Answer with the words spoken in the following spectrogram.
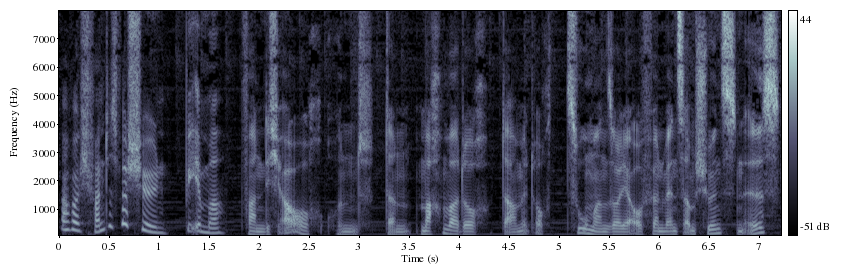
Aber ich fand, es war schön, wie immer. Fand ich auch. Und dann machen wir doch damit auch zu. Man soll ja aufhören, wenn es am schönsten ist.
